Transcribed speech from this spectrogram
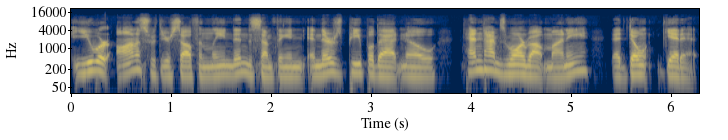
you were honest with yourself and leaned into something. And, and there's people that know ten times more about money that don't get it.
